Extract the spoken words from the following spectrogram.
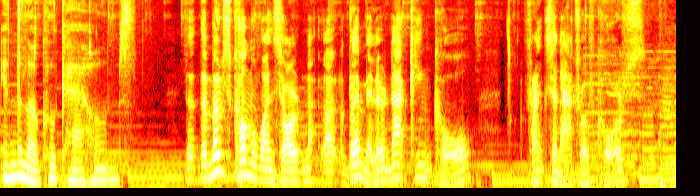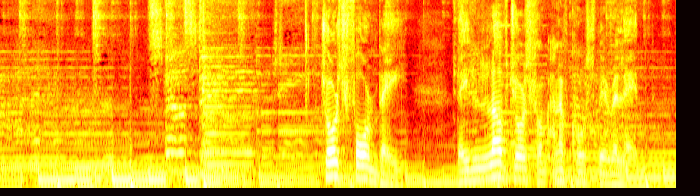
in the local care homes. The, the most common ones are uh, Glenn Miller, Nat King Cole, Frank Sinatra, of course, George Formby. They love George Formby, and of course Vera Lynn.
